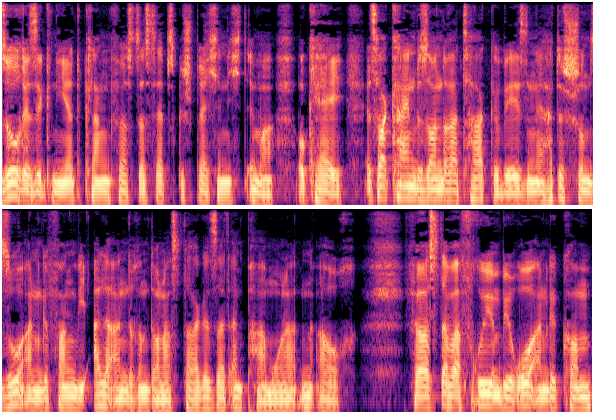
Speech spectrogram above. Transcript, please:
So resigniert klangen Försters Selbstgespräche nicht immer. Okay, es war kein besonderer Tag gewesen, er hatte schon so angefangen wie alle anderen Donnerstage seit ein paar Monaten auch. Förster war früh im Büro angekommen,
